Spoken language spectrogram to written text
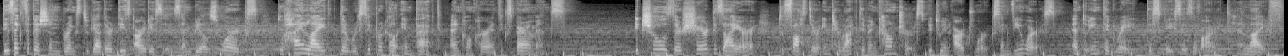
This exhibition brings together these artists and Bill's works to highlight their reciprocal impact and concurrent experiments. It shows their shared desire to foster interactive encounters between artworks and viewers and to integrate the spaces of art and life.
